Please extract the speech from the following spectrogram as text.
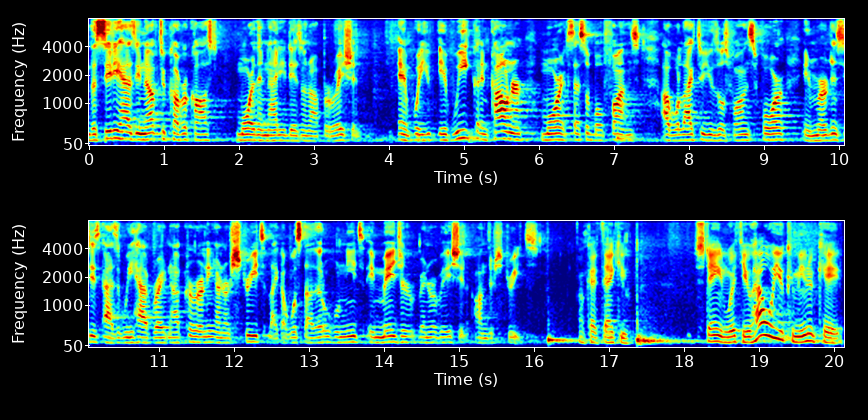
The city has enough to cover costs more than 90 days on operation. And we, if we encounter more accessible funds, I would like to use those funds for emergencies as we have right now currently on our streets, like Aguastadero, who needs a major renovation on their streets. Okay, thank you. Staying with you, how will you communicate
